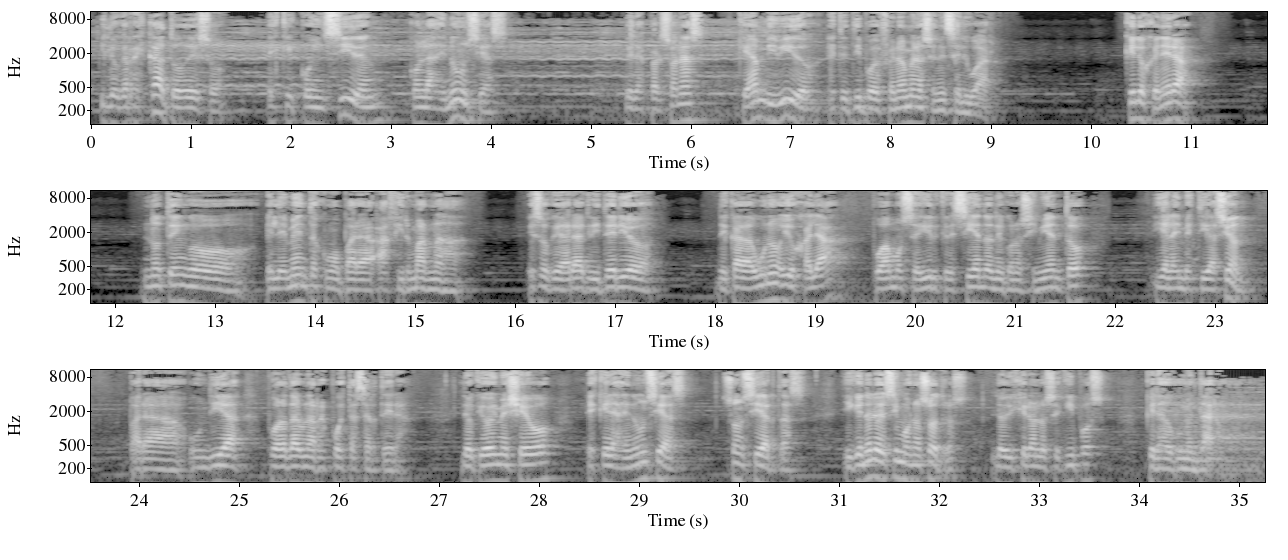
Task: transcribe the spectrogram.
y lo que rescato de eso es que coinciden con las denuncias de las personas que han vivido este tipo de fenómenos en ese lugar. ¿Qué lo genera? No tengo elementos como para afirmar nada. Eso quedará a criterio de cada uno y ojalá podamos seguir creciendo en el conocimiento y en la investigación para un día poder dar una respuesta certera. Lo que hoy me llevo es que las denuncias son ciertas y que no lo decimos nosotros, lo dijeron los equipos que las documentaron.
